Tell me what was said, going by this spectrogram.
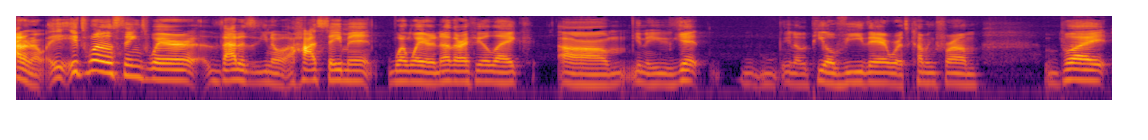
I don't know. It's one of those things where that is, you know, a hot statement one way or another. I feel like, um, you know, you get, you know, the POV there where it's coming from, but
